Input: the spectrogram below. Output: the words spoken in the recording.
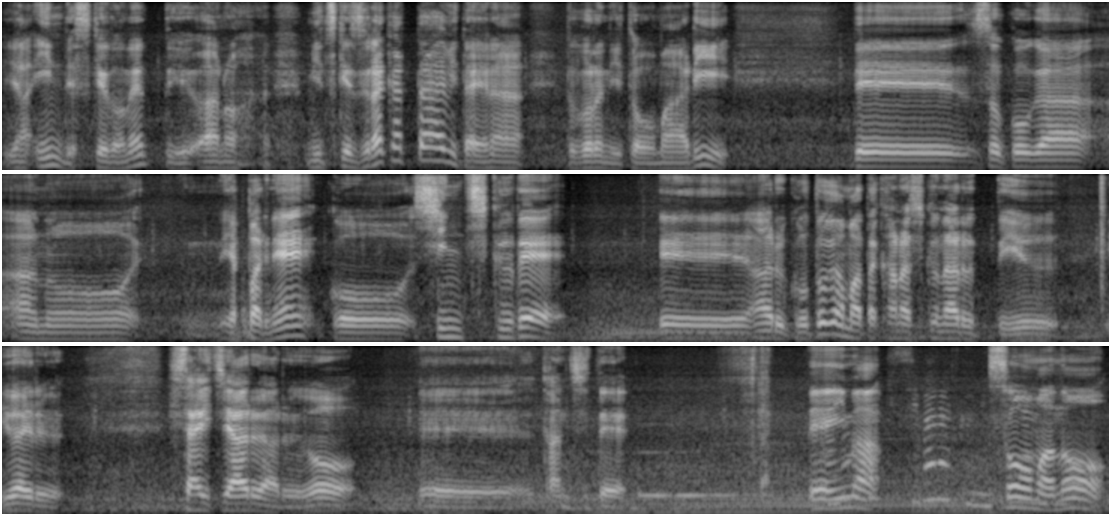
いやいいんですけどねっていうあの 見つけづらかったみたいなところに遠回り。でそこがあのやっぱりねこう新築で、えー、あることがまた悲しくなるっていういわゆる被災地あるあるを、えー、感じて。で今相馬の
